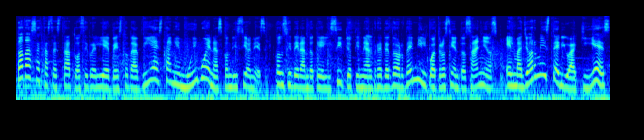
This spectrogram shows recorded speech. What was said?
Todas estas estatuas y relieves todavía están en muy buenas condiciones, considerando que el sitio tiene alrededor de 1400 años. El mayor misterio aquí es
